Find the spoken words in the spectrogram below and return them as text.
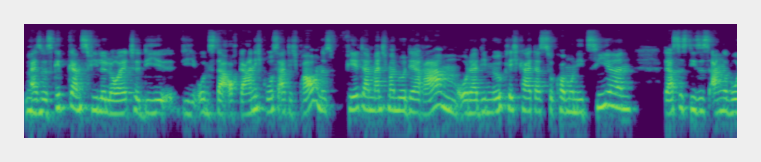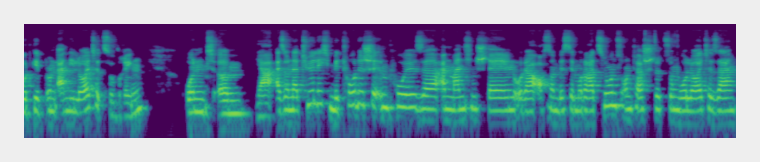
Mhm. Also es gibt ganz viele Leute, die, die uns da auch gar nicht großartig brauchen. Es fehlt dann manchmal nur der Rahmen oder die Möglichkeit, das zu kommunizieren, dass es dieses Angebot gibt und an die Leute zu bringen. Und ähm, ja, also natürlich methodische Impulse an manchen Stellen oder auch so ein bisschen Moderationsunterstützung, wo Leute sagen,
